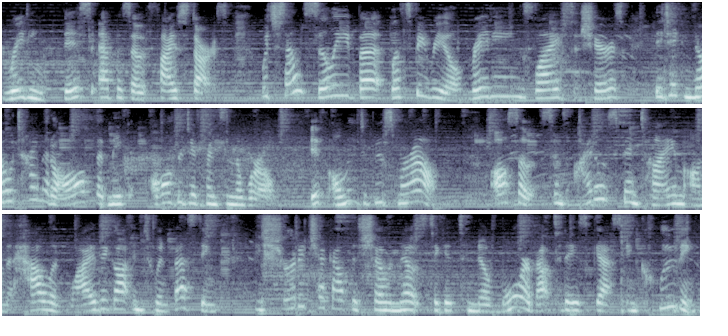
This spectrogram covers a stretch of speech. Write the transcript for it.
rating this episode five stars, which sounds silly, but let's be real. Ratings, likes, and shares, they take no time at all, but make all the difference in the world, if only to boost morale. Also, since I don't spend time on the how and why they got into investing, be sure to check out the show notes to get to know more about today's guests, including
